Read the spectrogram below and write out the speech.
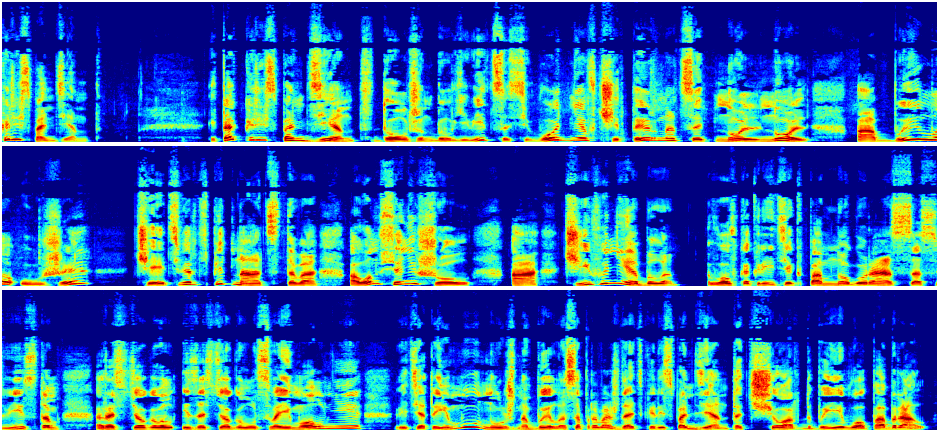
Корреспондент. Итак, корреспондент должен был явиться сегодня в 14.00, а было уже четверть пятнадцатого, а он все не шел, а Чифа не было. Вовка-критик по многу раз со свистом расстегивал и застегивал свои молнии, ведь это ему нужно было сопровождать корреспондента, черт бы его побрал.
